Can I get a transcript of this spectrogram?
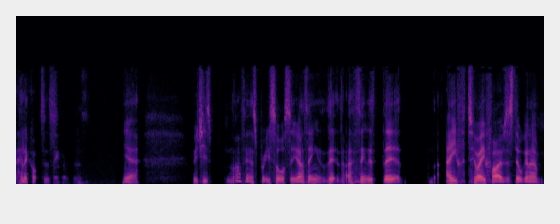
helicopters. Helicopters. Yeah, which is I think that's pretty saucy. I think that, I think that the A two A fives are still going to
